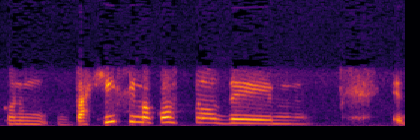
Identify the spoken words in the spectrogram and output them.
con un bajísimo costo de eh,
